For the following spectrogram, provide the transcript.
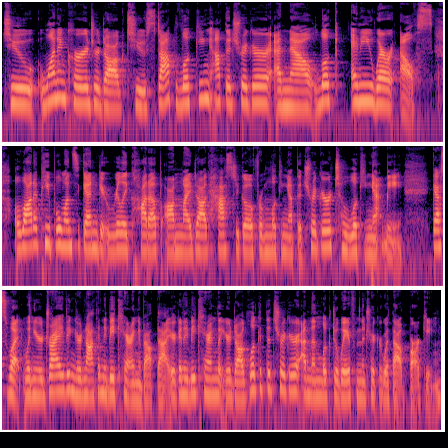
to one, encourage your dog to stop looking at the trigger and now look anywhere else. A lot of people, once again, get really caught up on my dog has to go from looking at the trigger to looking at me. Guess what? When you're driving, you're not going to be caring about that. You're going to be caring that your dog look at the trigger and then looked away from the trigger without barking.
